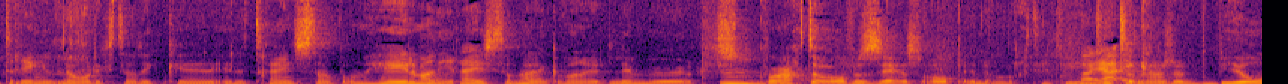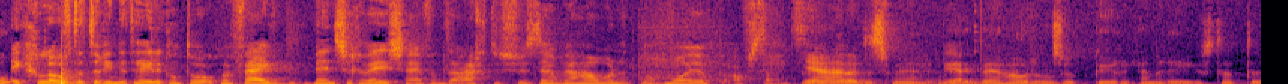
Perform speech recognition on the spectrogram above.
dringend nodig dat ik eh, in de trein stap om helemaal die reis te maken vanuit Limburg. Is Mm. kwart over zes op in de ochtend. Wie Nou ja, doet er ik- nou zo debiel? Ik geloof dat er in dit hele kantoor ook maar vijf mensen geweest zijn vandaag. Dus we, zijn, we houden het nog mooi op afstand. Ja, dat is waar. Ja. Wij, wij houden ons ook keurig aan de regels. Dat, eh,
